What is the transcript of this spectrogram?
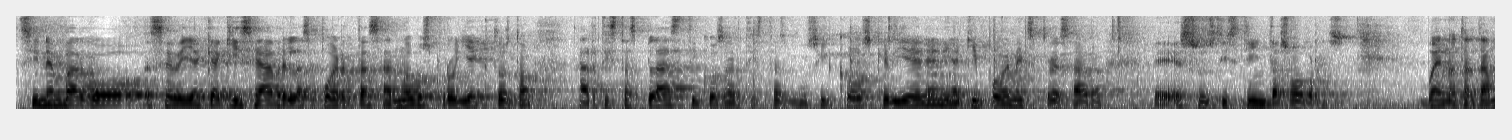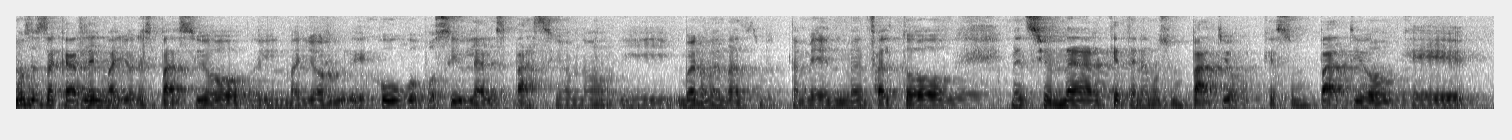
Sin embargo, se veía que aquí se abren las puertas a nuevos proyectos, ¿no? Artistas plásticos, artistas músicos que vienen y aquí pueden expresar eh, sus distintas obras. Bueno, tratamos de sacarle el mayor espacio, el mayor eh, jugo posible al espacio, ¿no? Y bueno, me también me faltó mencionar que tenemos un patio, que es un patio que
